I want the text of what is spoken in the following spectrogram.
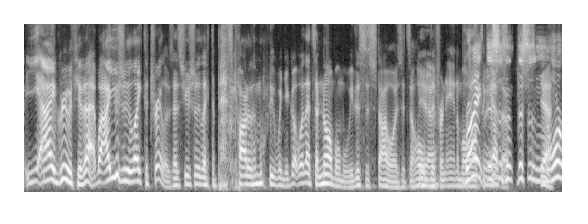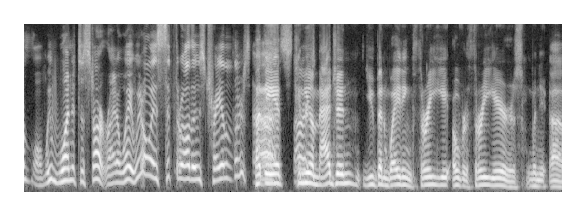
Yeah, I agree with you that. But I usually like the trailers. That's usually like the best part of the movie when you go. Well, that's a normal movie. This is Star Wars. It's a whole Yeah. different animal. right? This isn't this isn't Yeah. normal. We want it to start right away. We don't always sit through all those trailers. but Ah, the, it's, can you imagine? You've been waiting three over three years when you uh,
